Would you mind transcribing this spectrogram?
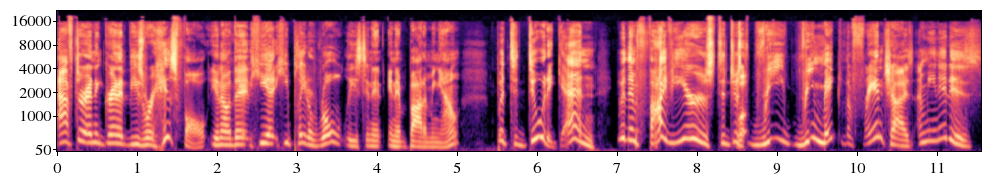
after and granted these were his fault, you know that he he played a role at least in it in it bottoming out, but to do it again within five years to just re remake the franchise, I mean it is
